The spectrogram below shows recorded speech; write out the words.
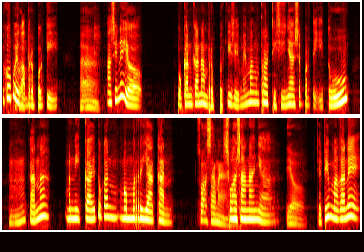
Iku apa ya gak berbeki? Heeh. Aslinya ya bukan karena berbeki sih, memang tradisinya seperti itu Heeh. karena menikah itu kan memeriahkan Suasana. suasananya. Yo. Jadi makanya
